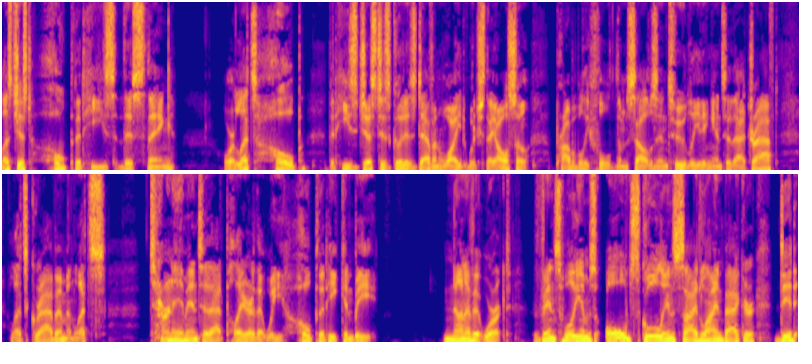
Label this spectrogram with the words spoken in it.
Let's just hope that he's this thing, or let's hope that he's just as good as Devin White, which they also probably fooled themselves into leading into that draft. Let's grab him and let's turn him into that player that we hope that he can be. None of it worked. Vince Williams, old school inside linebacker, did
